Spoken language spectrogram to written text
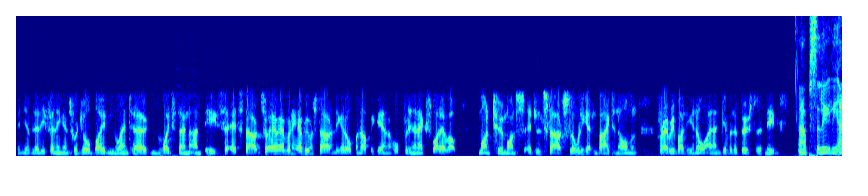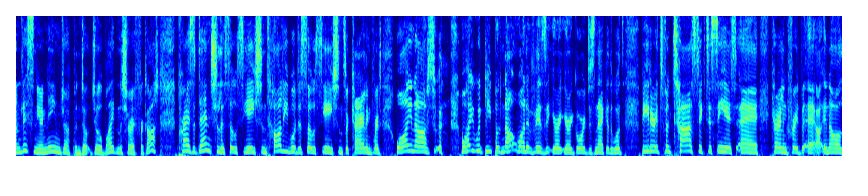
then you have Lily Finnegan's where Joe Biden went out in Whitestown, and he's it's starting. So everything, everyone's starting to get opened up again, hopefully in the next whatever month, two months, it'll start slowly getting back to normal for everybody, you know, and give it a boost that it needs. Absolutely. And listen, your name dropping Joe Biden, sure I forgot. Presidential associations, Hollywood associations or Carlingford. Why not? Why would people not want to visit your, your gorgeous neck of the woods? Peter, it's fantastic to see it, uh, Carlingford, uh, in all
